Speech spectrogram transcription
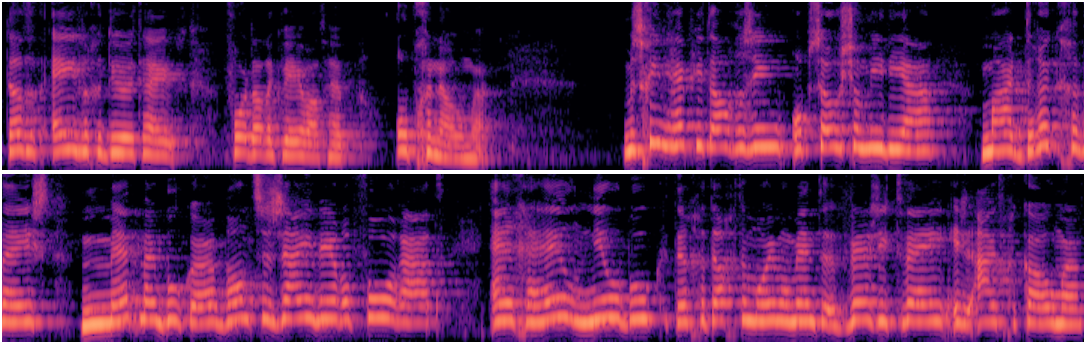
dat het even geduurd heeft voordat ik weer wat heb opgenomen. Misschien heb je het al gezien op social media, maar druk geweest met mijn boeken, want ze zijn weer op voorraad. En geheel nieuw boek, De Gedachten Mooie Momenten, versie 2, is uitgekomen.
